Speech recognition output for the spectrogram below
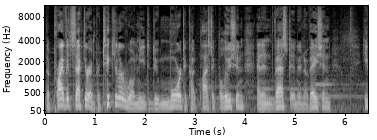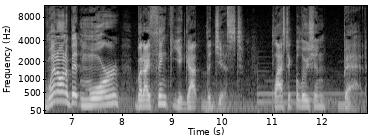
The private sector, in particular, will need to do more to cut plastic pollution and invest in innovation. He went on a bit more but I think you got the gist. Plastic pollution, bad.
